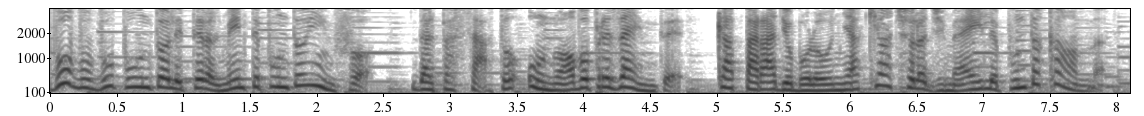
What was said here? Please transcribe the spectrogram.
www.letteralmente.info Dal passato un nuovo presente. K Radio Bologna chiocciolagmail.com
